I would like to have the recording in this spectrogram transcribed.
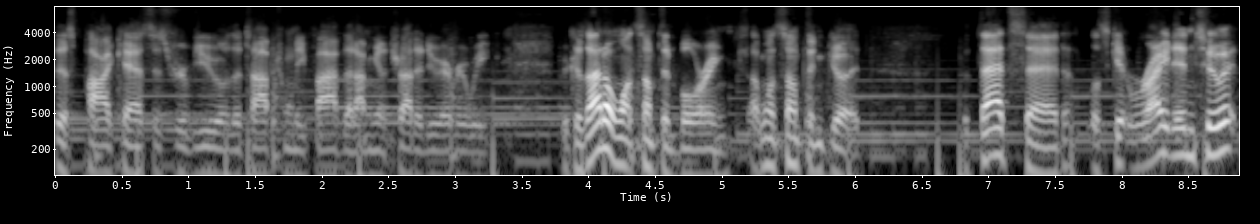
this podcast, this review of the top 25 that I'm going to try to do every week because I don't want something boring. I want something good. With that said, let's get right into it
